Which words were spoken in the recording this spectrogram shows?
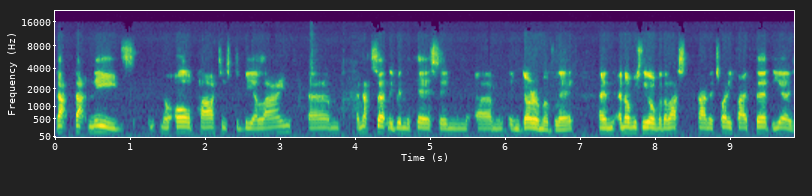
that that needs you know, all parties to be aligned, um, and that's certainly been the case in um, in Durham of late. And, and obviously over the last kind of 25, 30 years,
